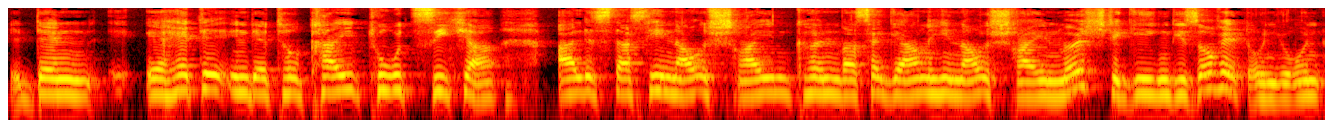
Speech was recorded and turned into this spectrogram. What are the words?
denn er hätte in der Türkei todsicher alles das hinausschreien können, was er gerne hinausschreien möchte gegen die Sowjetunion.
